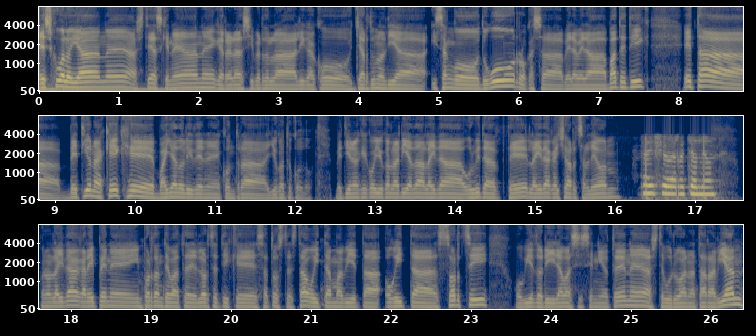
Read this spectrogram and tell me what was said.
Eskubaloian, asteazkenean, Gerrera Ziberdola Ligako jardunaldia izango dugu, rokasa bera-bera batetik, eta Betionakek Baiadoliden kontra jokatuko du. Betionakeko jokalaria da Laida Urbitarte, Laida Kaixo Arratsaldeon. Kaixo Arratsaldeon. Bueno, Laida, garaipen importante bat lortzetik zatozte, ez da? Hogeita mabi eta hogeita sortzi, obiedori irabazi zenioten, asteburuan atarrabian,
